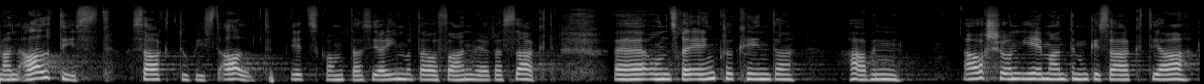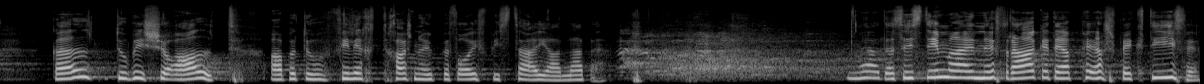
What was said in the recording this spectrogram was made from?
man alt ist sagt, du bist alt. Jetzt kommt das ja immer darauf an, wer das sagt. Äh, unsere Enkelkinder haben auch schon jemandem gesagt, ja, gell, du bist schon alt, aber du vielleicht kannst noch etwa fünf bis zehn Jahre leben. ja, das ist immer eine Frage der Perspektive.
